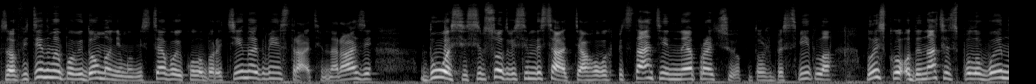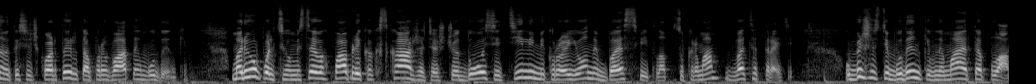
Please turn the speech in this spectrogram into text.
За офіційними повідомленнями місцевої колабораційної адміністрації наразі досі 780 тягових підстанцій не працює. Тож без світла близько 11,5 тисяч квартир та приватних будинків. Маріупольці у місцевих пабліках скаржаться, що досі цілі мікрорайони без світла, зокрема 23-й. У більшості будинків немає тепла.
